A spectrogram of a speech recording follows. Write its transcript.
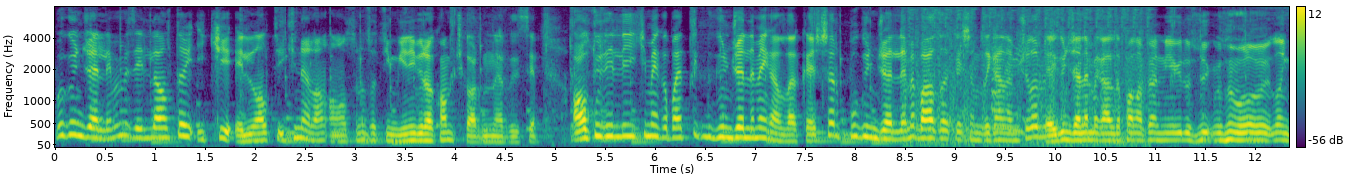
Bu güncellememiz 56.2 56.2 ne lan anasını satayım yeni bir rakam çıkardım neredeyse. 652 MB'lık bir güncelleme geldi arkadaşlar. Bu güncelleme bazı arkadaşlarımıza gelmemiş olabilir. E, güncelleme geldi falan filan niye videosu çekmiyorsun lan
